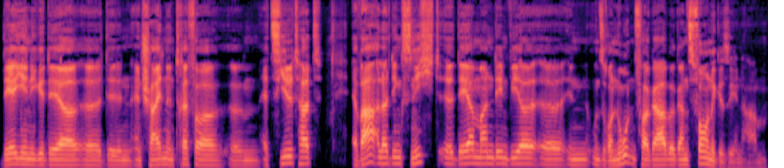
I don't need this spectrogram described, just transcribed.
derjenige, der äh, den entscheidenden Treffer ähm, erzielt hat. Er war allerdings nicht äh, der Mann, den wir äh, in unserer Notenvergabe ganz vorne gesehen haben.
